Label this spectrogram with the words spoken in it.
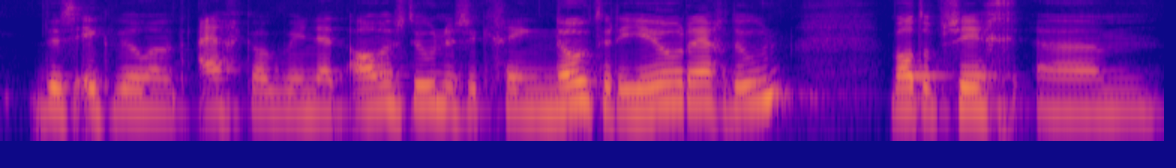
dus ik wilde het eigenlijk ook weer net anders doen. Dus ik ging notarieel recht doen. Wat op zich um,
